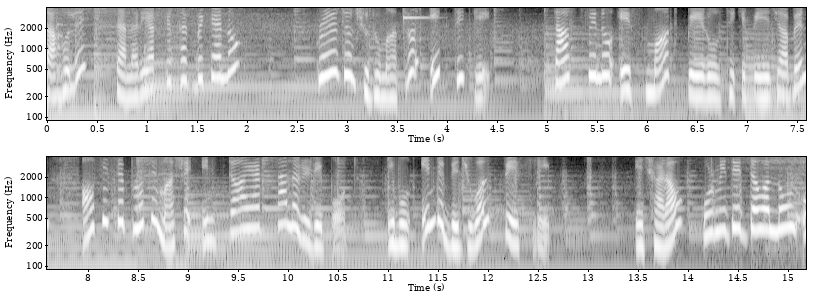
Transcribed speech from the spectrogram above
তাহলে স্যালারি আটকে থাকবে কেন? প্রয়োজন শুধুমাত্র একটি ক্লিক টাস্কফিনো এ স্মার্ট পেরোল থেকে পেয়ে যাবেন অফিসে প্রতি মাসে এন্টায়ার স্যালারি রিপোর্ট এবং ইন্ডিভিজুয়াল পে স্লিপ এছাড়াও কর্মীদের দেওয়া লোন ও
